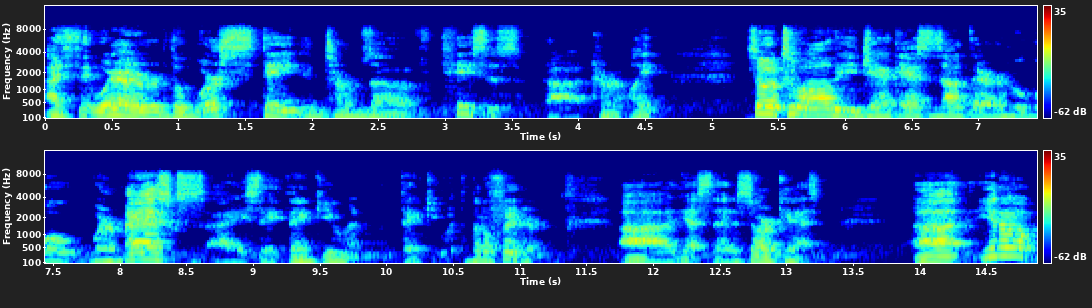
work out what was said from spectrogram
I think we're the worst state in terms of cases uh, currently. So, to all the jackasses out there who won't wear masks, I say thank you and thank you with the middle finger. Uh, yes, that is sarcasm. Uh, you know,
